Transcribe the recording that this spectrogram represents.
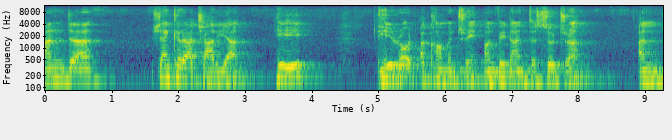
And uh, Shankaracharya, he, he wrote a commentary on Vedanta Sutra and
